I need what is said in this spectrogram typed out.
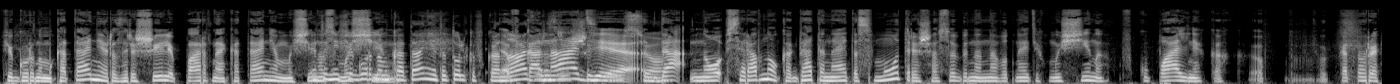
в фигурном катании разрешили парное катание мужчина это с мужчиной. Это не фигурном катании, это только в Канаде. В Канаде, да, но все равно, когда ты на это смотришь, особенно на вот на этих мужчинах в купальниках, которые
